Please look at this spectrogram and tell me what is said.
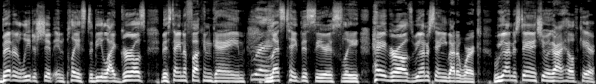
better leadership in place to be like, girls, this ain't a fucking game. Right. Let's take this seriously. Hey, girls, we understand you got to work. We understand that you ain't got health care.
